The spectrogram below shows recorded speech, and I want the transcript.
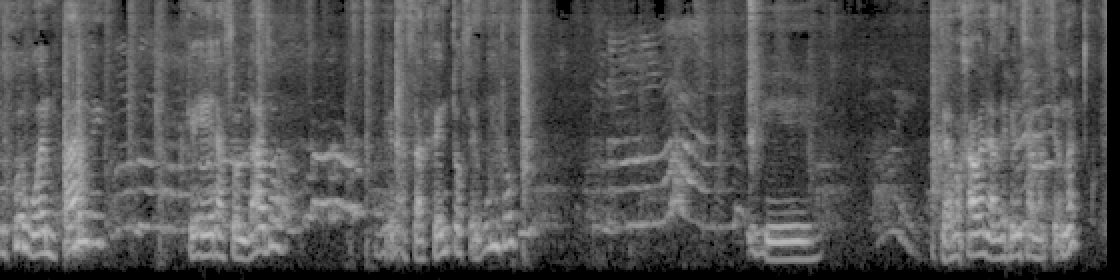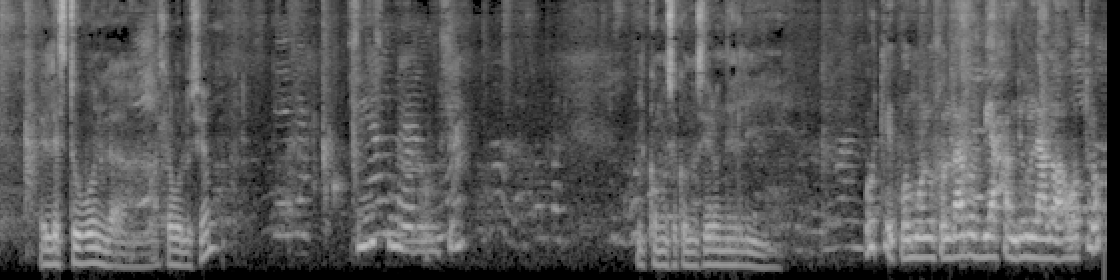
que fue buen padre, que era soldado, era sargento segundo y trabajaba en la defensa nacional. ¿Él estuvo en la revolución? Sí, estuvo en la revolución. ¿Y cómo se conocieron él y...? Porque como los soldados viajan de un lado a otro,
